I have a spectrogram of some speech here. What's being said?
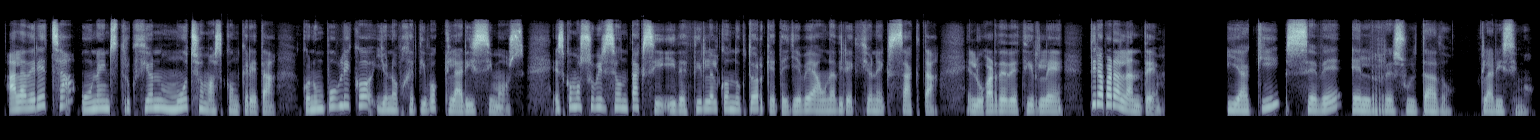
A la derecha, una instrucción mucho más concreta, con un público y un objetivo clarísimos. Es como subirse a un taxi y decirle al conductor que te lleve a una dirección exacta, en lugar de decirle, tira para adelante. Y aquí se ve el resultado, clarísimo.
